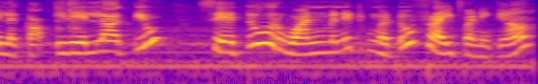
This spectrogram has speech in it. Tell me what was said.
ஏலக்காய். இது எல்லாத்தையும் சேர்த்து ஒரு ஒன் மினிட்க்கு மட்டும் ஃப்ரை பண்ணிக்கலாம்.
